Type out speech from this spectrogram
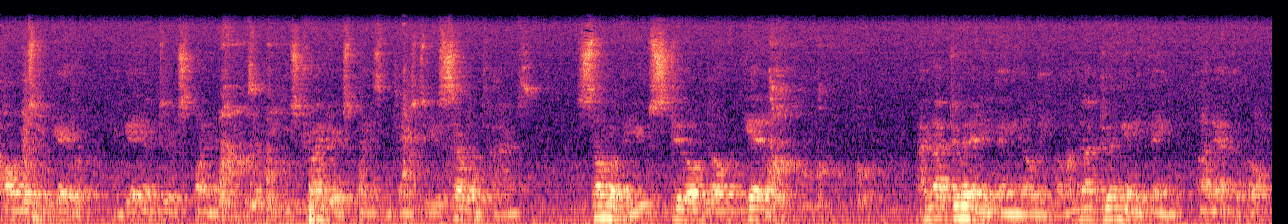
call Mr. Gaylor and get him to explain it, because I think he's tried to explain some things to you several times. Some of you still don't get it. I'm not doing anything illegal. I'm not doing anything unethical.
